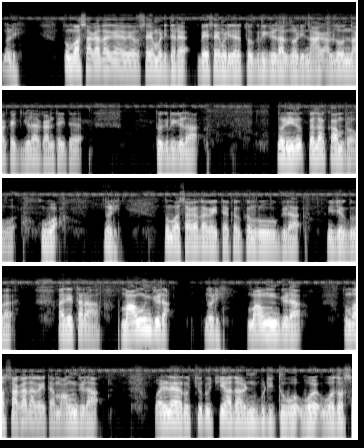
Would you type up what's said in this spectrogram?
ನೋಡಿ, ತುಂಬ ಸಗದಾಗೆ ವ್ಯವಸಾಯ ಮಾಡಿದ್ದಾರೆ, ಬೇಸಾಯ ಮಾಡಿದ್ದಾರೆ ತೊಗರಿ ಗಿಡ. ಅಲ್ಲಿ ನೋಡಿ, ನಾ, ಅಲ್ಲೊಂದು ನಾಲ್ಕೈದು ಗಿಡ ಕಾಣ್ತೈತೆ, ತೊಗರಿ ಗಿಡ. ನೋಡಿ, ಇದು ಕಲಕಾಂಬ್ರ ಹೂವು ಹೂವು. ನೋಡಿ, ತುಂಬ ಸಗದಾಗೈತೆ ಕಲ್ಕಾಂಬ್ರ ಹೂವು ಗಿಡ, ನಿಜಕ್ಕೂ. ಅದೇ ಥರ ಮಾವಿನ ಗಿಡ. ನೋಡಿ, ಮಾವಿನ ಗಿಡ, ತುಂಬ ಸಗದಾಗೈತೆ ಮಾವಿನ ಗಿಡ. ಒಳ್ಳೆ ರುಚಿ ರುಚಿಯಾದ ಹಣ್ಣು ಬಿಟ್ಟಿತ್ತು ಹೋದ ವರ್ಷ.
